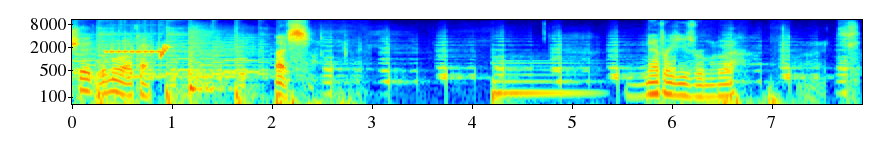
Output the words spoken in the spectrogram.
Shit, remove, okay. Nice. Never use Remua. Alright.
